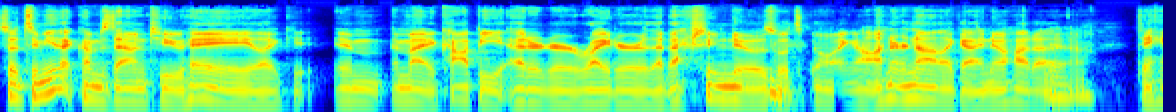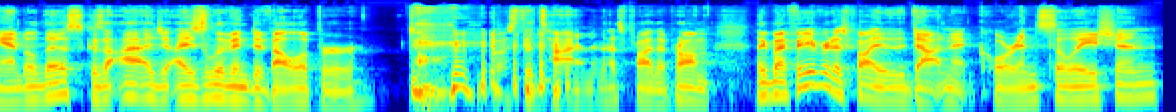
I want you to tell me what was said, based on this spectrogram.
so to me that comes down to hey like am, am i a copy editor writer that actually knows what's going on or not? Like i know how to Yeah. to handle this? Because I, I just live in developer talk most of the time and that's probably the problem. Like my favorite is probably the. net core installation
